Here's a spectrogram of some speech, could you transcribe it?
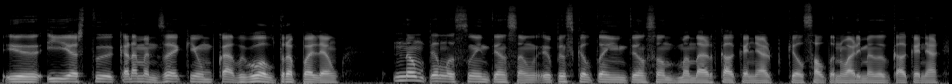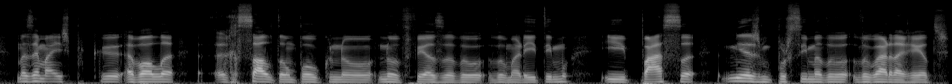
E, e este Caramanos é aqui um bocado gol trapalhão não pela sua intenção, eu penso que ele tem a intenção de mandar de calcanhar porque ele salta no ar e manda de calcanhar, mas é mais porque a bola eh, ressalta um pouco no, no defesa do, do Marítimo e passa mesmo por cima do, do guarda-redes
